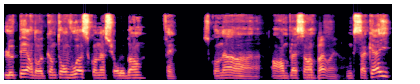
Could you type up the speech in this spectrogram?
le perdre quand on voit ce qu'on a sur le banc, enfin, ce qu'on a en remplaçant, donc Sakai,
